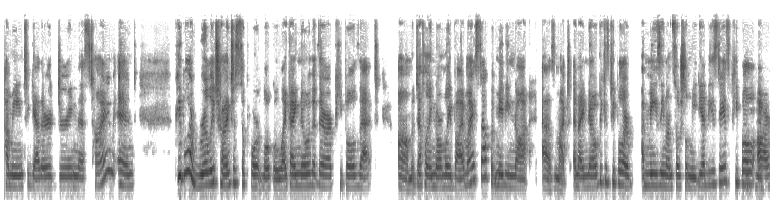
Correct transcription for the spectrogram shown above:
coming together during this time and people are really trying to support local like i know that there are people that um, definitely normally buy my stuff, but maybe not as much. And I know because people are amazing on social media these days, people mm-hmm. are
